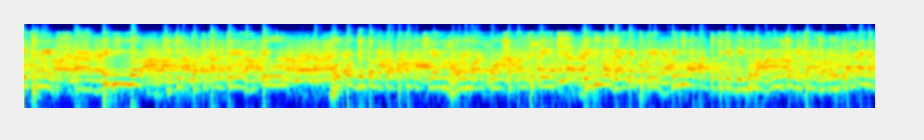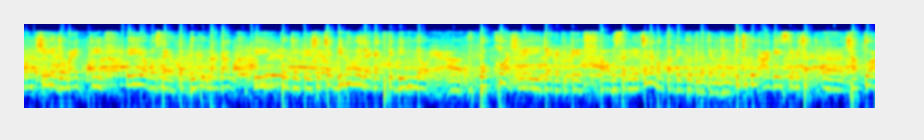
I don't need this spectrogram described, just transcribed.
এখানে বিভিন্ন যেটি গতকালকে রাতেও ভোর পর্যন্ত অনেকে অপেক্ষা করছিলেন ভোর হওয়ার পর সকাল থেকেই বিভিন্ন জায়গা থেকে বিভিন্ন প্রান্ত থেকে বিভিন্ন মানুষজন এখানে জড়ো হতে থাকেন এবং সেই জমায়েতটি এই অবস্থায় অর্থাৎ দুপুর নাগাদ এই পর্যন্ত এসেছে। বিভিন্ন জায়গা থেকে বিভিন্ন পক্ষ আসলে এই জায়গাটিতে অবস্থান নিয়েছেন এবং তাদের প্রতিবাদ জানিয়েছেন। কিছুক্ষণ আগে ইসলামী ছাত্র আহ,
